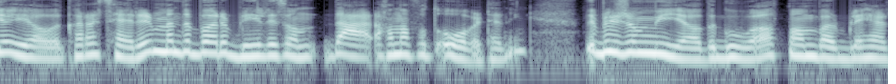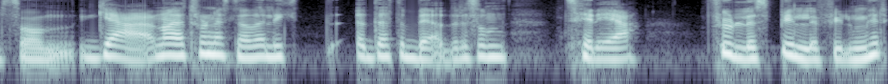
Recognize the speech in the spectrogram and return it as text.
gøyale karakterer, men det bare blir litt sånn det er, Han har fått overtenning. Det blir så mye av det gode at man bare blir helt sånn gæren. Og jeg tror nesten jeg hadde likt dette bedre som tre fulle spillefilmer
